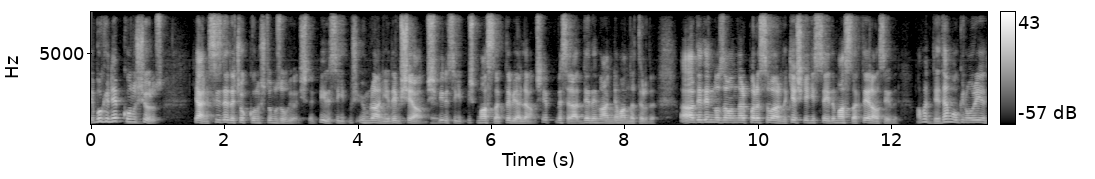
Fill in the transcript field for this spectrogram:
E bugün hep konuşuyoruz. Yani sizde de çok konuştuğumuz oluyor işte. Birisi gitmiş Ümraniye'de bir şey almış. Evet. Birisi gitmiş Maslak'ta bir yerden almış. Hep mesela dedemi annem anlatırdı. Aa dedenin o zamanlar parası vardı. Keşke gitseydi Maslak'ta yer alsaydı. Ama dedem o gün oraya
